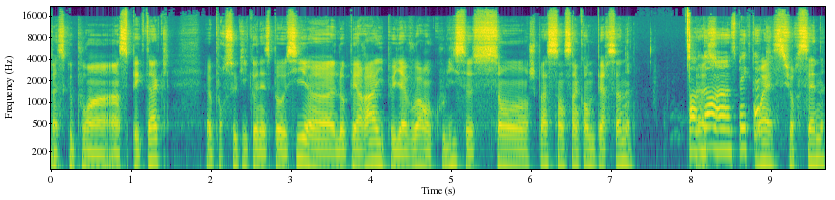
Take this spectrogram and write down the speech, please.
parce que pour un, spectacle pour ceux qui connaissent pas aussi l'opéra il peut y avoir en coulisses 100 je sais pas 150 personnes pendant un spectacle? Ouais sur scène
